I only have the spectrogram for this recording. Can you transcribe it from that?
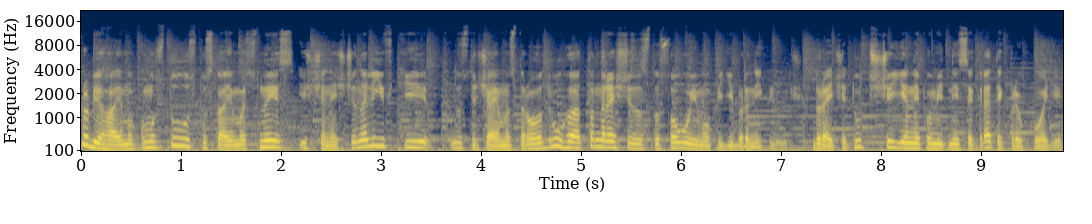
Пробігаємо по мосту, спускаємось вниз і ще нижче на ліфті, зустрічаємо старого друга та нарешті застосовуємо підібраний ключ. До речі, тут ще є непомітний секретик при вході.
